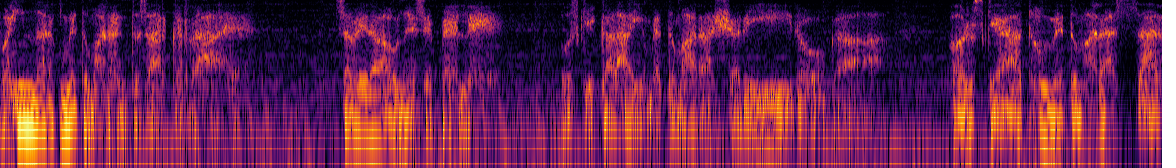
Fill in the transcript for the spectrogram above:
वही नरक में तुम्हारा इंतज़ार कर रहा है। सवेरा होने से पहले उसकी कढ़ाई में तुम्हारा शरीर होगा और उसके हाथों में तुम्हारा सर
